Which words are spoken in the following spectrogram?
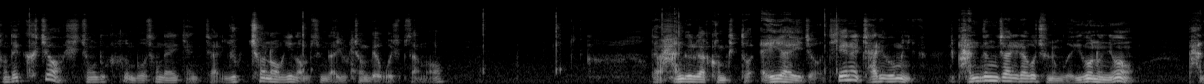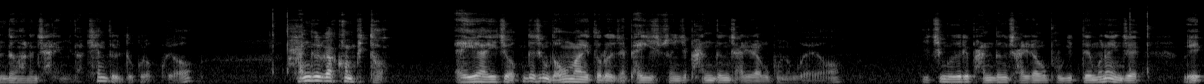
상당히 크죠. 시총도 크- 뭐 상당히 괜찮아요. 6천억이 넘습니다. 6,153억. 그다음에 한글과 컴퓨터 AI죠. TN을 자리 보면 반등 자리라고 주는 거예요. 이거는요 반등하는 자리입니다. 캔들도 그렇고요. 한글과 컴퓨터 AI죠. 근데 지금 너무 많이 떨어지죠. 120선 이제 반등 자리라고 보는 거예요. 이 친구들이 반등 자리라고 보기 때문에 이제 왜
